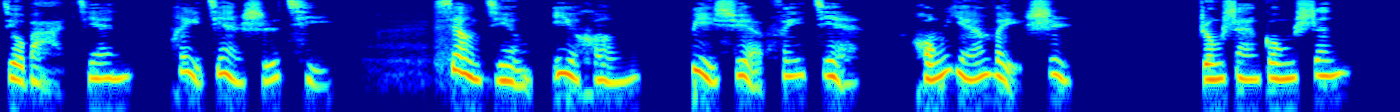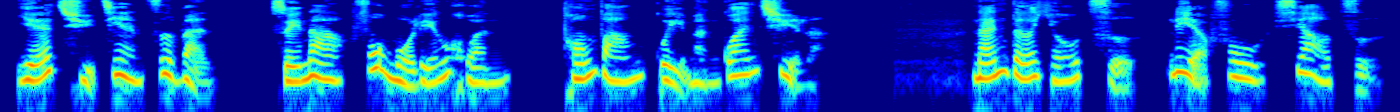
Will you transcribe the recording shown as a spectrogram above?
就把肩佩剑拾起，向颈一横，碧血飞溅，红颜伟士。中山公身也取剑自刎，随那父母灵魂同往鬼门关去了。难得有此烈父孝子。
